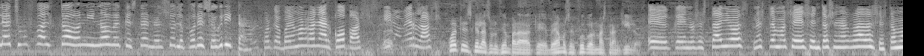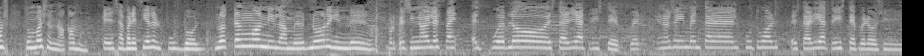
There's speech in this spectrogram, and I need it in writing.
le ha hecho un faltón y no ve que está en el suelo. Por eso gritan. Porque podemos ganar copas. Ir a verlas. ¿Cuál crees que es la solución para que veamos el fútbol más tranquilo? Eh, que en los estadios no estemos eh, sentados en las gradas, estamos tumbados en la cama. Que desapareciera el fútbol. No tengo ni la menor idea. Porque si no, el, espa- el pueblo estaría triste. Pero si no se inventara el fútbol, estaría triste. Pero si,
